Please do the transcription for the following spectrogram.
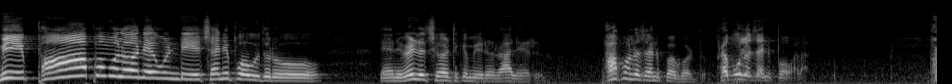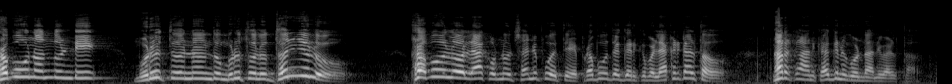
మీ పాపములోనే ఉండి చనిపోవుదురు. నేను వెళ్ళే చోటికి మీరు రాలేరు. పాపంలో చనిపోకూడదు. ప్రభువులో చనిపోవాలి? ప్రభువు నందుండి మృతునందు మృతులు ధన్యులు. ప్రభువులో లేకుండా నువ్వు చనిపోతే ప్రభువు దగ్గరికి వెళ్ళి ఎక్కడికి వెళ్తావు? నరకానికి అగ్నిగుండానికి వెళ్తావు.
